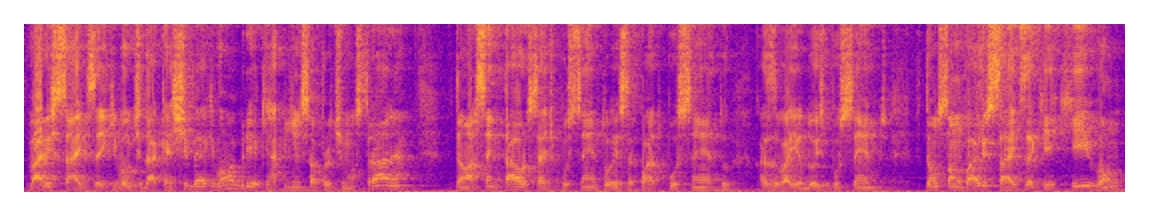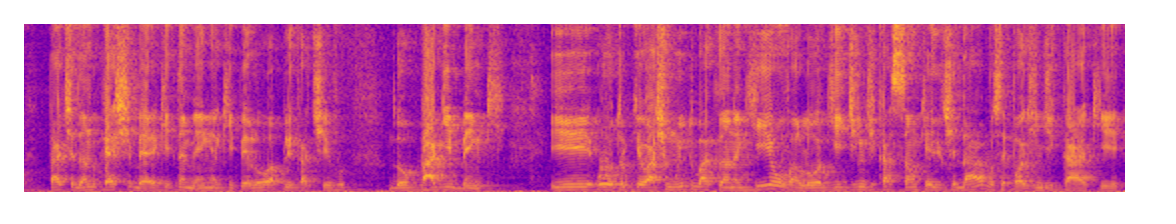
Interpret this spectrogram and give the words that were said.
vários sites aí que vão te dar cashback. Vamos abrir aqui rapidinho só para eu te mostrar, né? Então a Centauro 7%, Extra 4%, Casa Bahia 2%. Então são vários sites aqui que vão estar tá te dando cashback também aqui pelo aplicativo do PagBank. E outro que eu acho muito bacana aqui é o valor aqui de indicação que ele te dá. Você pode indicar aqui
